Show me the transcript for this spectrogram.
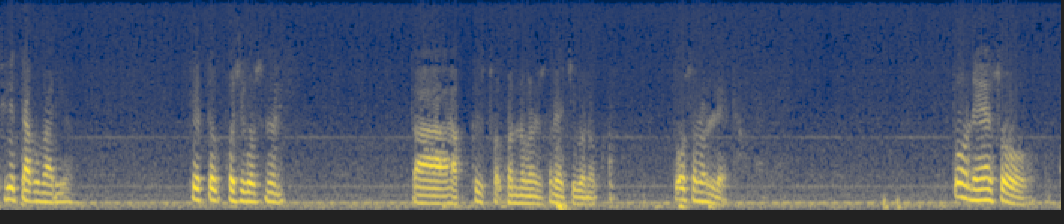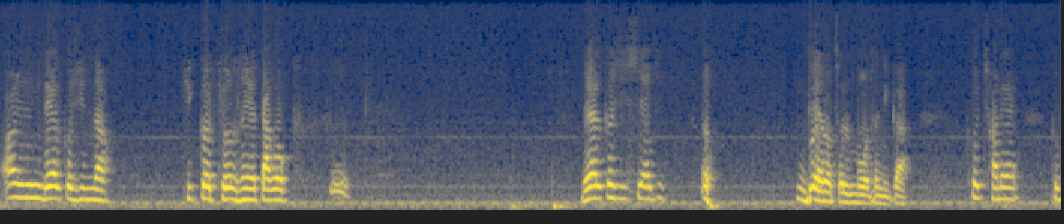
되겠다고 말이요. 그떡 보시고서는 딱그 건놈을 손에 집어넣고 또 손을 내다. 또 내서 아니 낼 것이 있나? 기껏 견성했다고 그 내할 것이 있어야지. 내놓들 못하니까. 그 자네, 그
